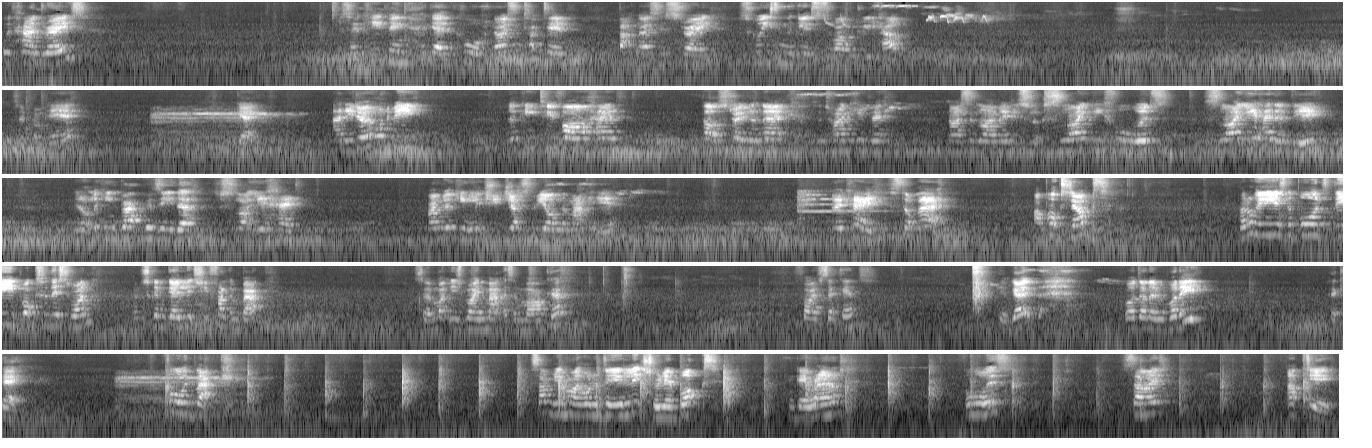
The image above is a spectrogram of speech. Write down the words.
with hand raise. So keeping, again, the core nice and tucked in, back nice and straight. Squeezing the glutes as well would really help. So from here, again. And you don't want to be looking too far ahead. That'll strain your neck, so try and keep it nice and line. Maybe just look slightly forwards, slightly ahead of you. You're not looking backwards either, just slightly ahead. I'm looking literally just beyond the mat here. Okay, stop there. Our box jumps. I'm not going to use the board, the box for this one. I'm just going to go literally front and back. So I might use my mat as a marker. Five seconds. Here we go. Well done everybody. Okay. Forward back. Some of you might want to do literally a box and go round, forwards, side, up to you.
